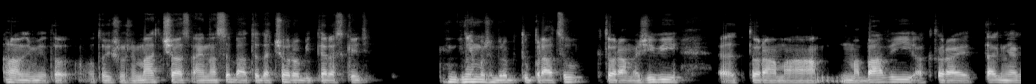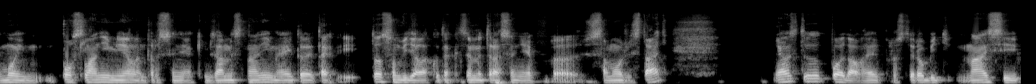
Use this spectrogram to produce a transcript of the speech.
hlavne mi to, o to išlo, že mať čas aj na seba, teda čo robiť teraz, keď nemôžem robiť tú prácu, ktorá ma živí, e, ktorá ma, ma baví a ktorá je tak nejak môjim poslaním, nielen proste nejakým zamestnaním. Hej, to, je tak, to som videl ako také zemetrasenie, že sa môže stať. Ja si to povedal, hej, proste robiť, nájsť si,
